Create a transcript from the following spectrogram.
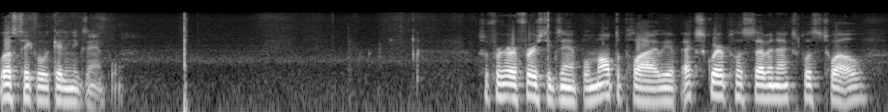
Let's take a look at an example. So for our first example, multiply, we have x squared plus 7x plus 12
